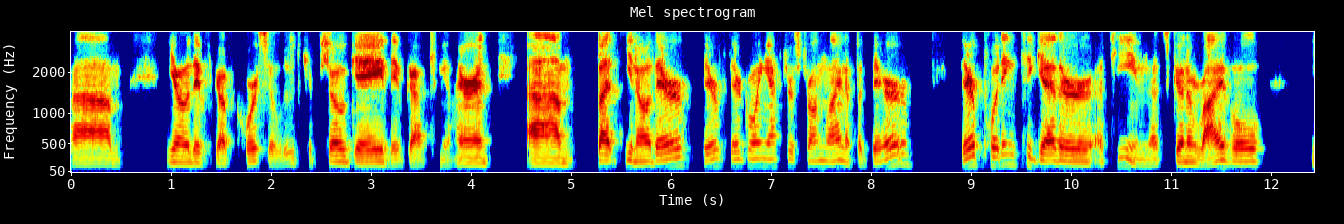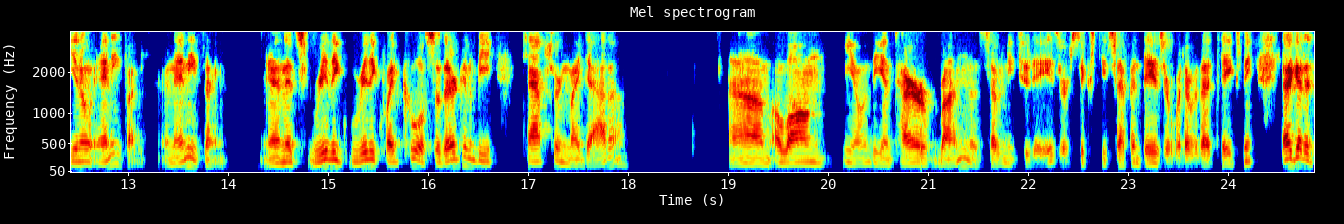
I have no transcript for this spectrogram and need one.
Um, you know they've got, of course, Eliud Kipchoge, they've got Camille Herron, um, but you know they're they're they're going after a strong lineup, but they're they're putting together a team that's going to rival you know anybody and anything. And it's really really quite cool. So they're going to be capturing my data um, along you know the entire run the 72 days or 67 days or whatever that takes me. I got to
